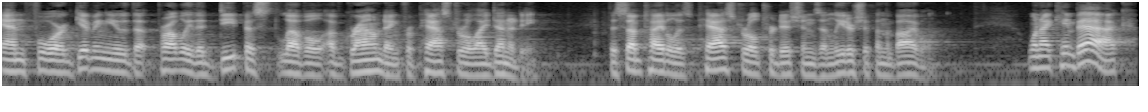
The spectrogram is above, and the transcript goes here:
and for giving you the, probably the deepest level of grounding for pastoral identity. The subtitle is Pastoral Traditions and Leadership in the Bible. When I came back,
